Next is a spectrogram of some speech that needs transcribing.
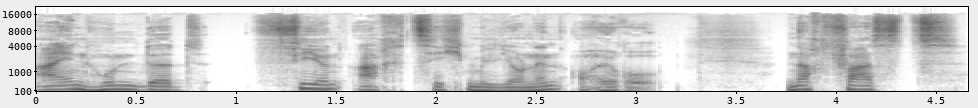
184 Millionen Euro. Nach fast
